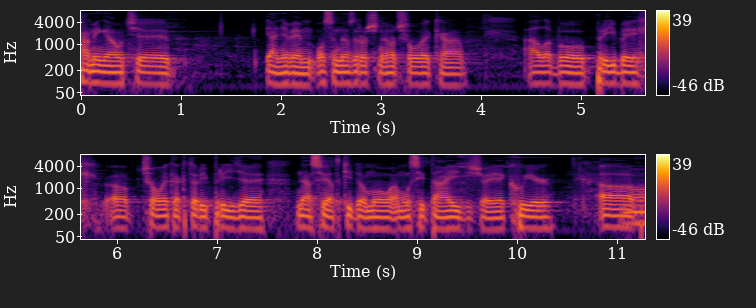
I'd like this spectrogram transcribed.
coming oute, ja neviem, 18-ročného človeka, alebo príbeh uh, človeka, ktorý príde na sviatky domov a musí tajiť, že je queer Uh, no,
